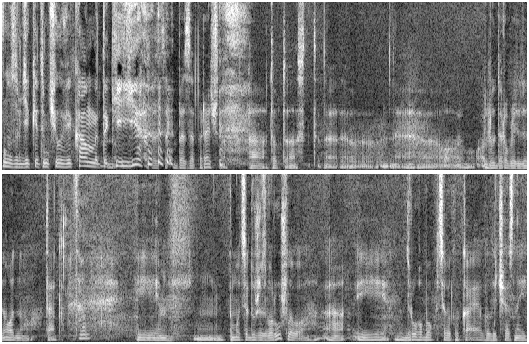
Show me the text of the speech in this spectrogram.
Ну, завдяки тим чоловікам ми такі є. Без, беззаперечно. А, тобто люди роблять один одного, так? Так. І тому це дуже зворушливо. І з другого боку це викликає величезний,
